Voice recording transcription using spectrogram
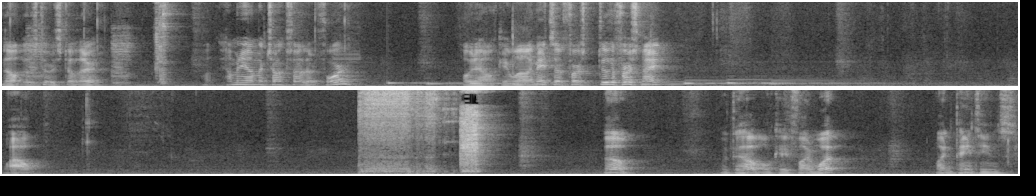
No, those two are still there. How many animatronics are there? Four? Oh yeah. Okay. Well, I made it to the first to the first night. Wow. Oh. What the hell? Okay, fine. What? Fine paintings.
